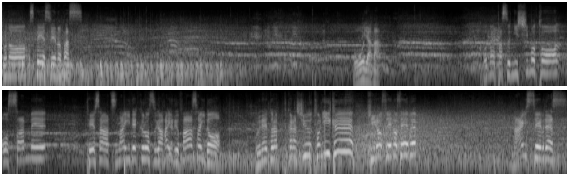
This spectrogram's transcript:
このスペースへのパス。大山。このパス西本収めてさあつないでクロスが入るファーサイド。胸トラップからシュートに行く。広末のセーブ。ナイスセーブです。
